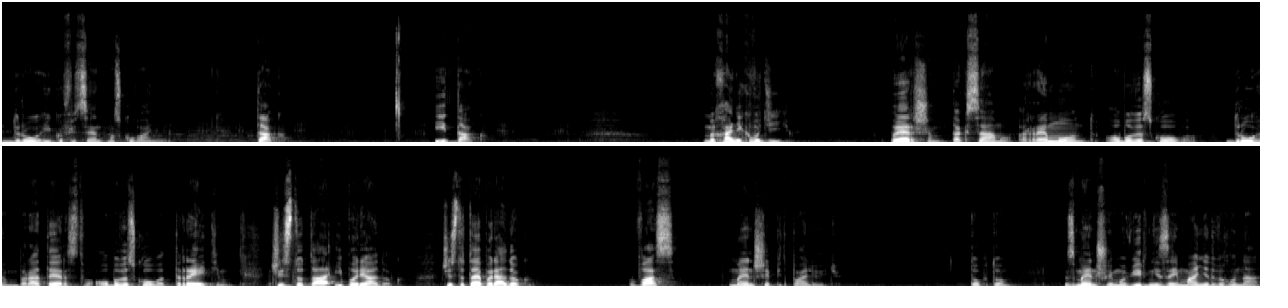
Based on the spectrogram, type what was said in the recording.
другий коефіцієнт маскування. Так. І так. Механік водій. Першим так само ремонт обов'язково. Другим братерство обов'язково. Третім чистота і порядок. Чистота і порядок вас менше підпалюють. Тобто зменшує ймовірність займання двигуна,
